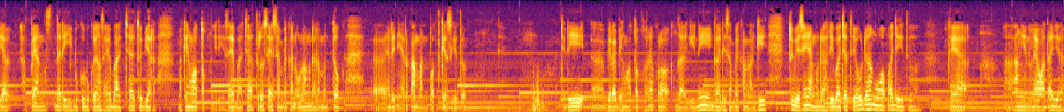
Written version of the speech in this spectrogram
biar apa yang dari buku-buku yang saya baca itu biar makin lotok. Jadi saya baca terus saya sampaikan ulang dalam bentuk uh, ini rekaman podcast gitu. Jadi uh, biar lebih ngelotok soalnya kalau nggak gini nggak disampaikan lagi itu biasanya yang udah dibaca tuh ya udah nguap aja gitu. Kayak uh, angin lewat aja.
